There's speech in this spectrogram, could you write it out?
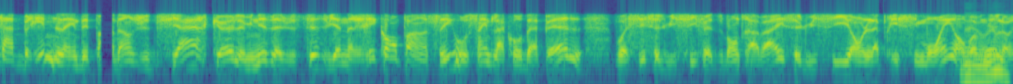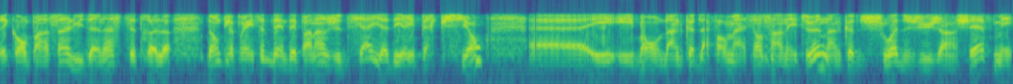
ça brime l'indépendance judiciaire que le ministre de la Justice vienne récompenser au sein de la Cour d'appel. Voici, celui-ci fait du bon travail, celui-ci, on l'apprécie moins, on va ben venir le récompenser en lui donnant ce titre-là. Donc, le principe d'indépendance judiciaire, il y a des répercussions. Euh, et, bon, dans le cas de la formation, c'en est une. Dans le cas du choix du juge en chef, mais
